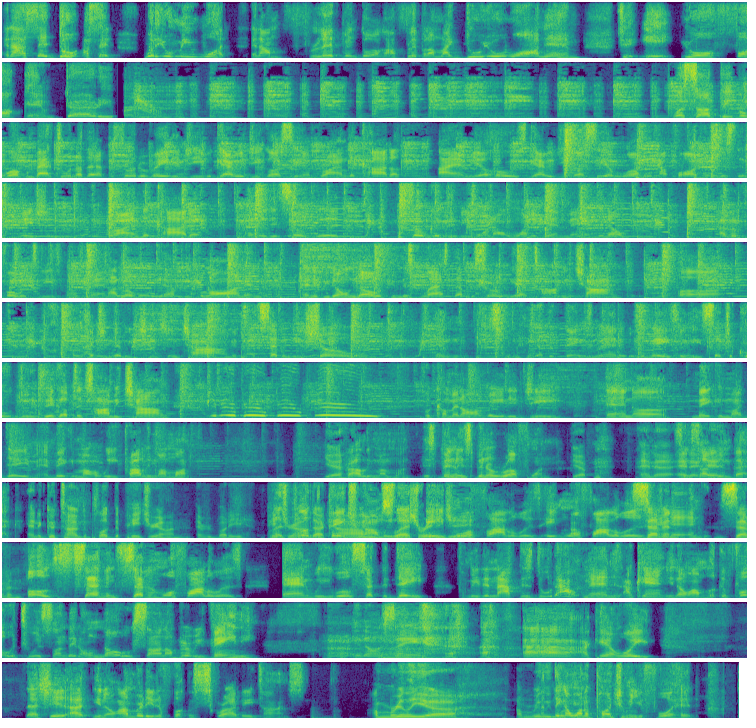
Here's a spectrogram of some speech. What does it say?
And I said, dude, I said, what do you mean what? And I'm flipping, dog. I'm flipping. I'm like, do you want him to eat your fucking dirty? What's up, people? Welcome back to another episode of Rated G with Gary G. Garcia and Brian Licata. I am your host, Gary G. Garcia, along with my partner in this information, Brian Licata. And it is so good, so good to be one on one again, man. You know, I look forward to these ones, man. I love when we have people on, and and if you don't know, if you missed the last episode, we had Tommy Chong, uh, legendary Cheech and Chong, and that '70s show, and and so many other things, man. It was amazing. He's such a cool dude. Big up to Tommy Chong, pew, pew, pew, pew, pew, for coming on Rated G and uh, making my day, man, making my week, probably my month, Yeah. probably my month. It's been Yeah. it's been a rough one Yep. And uh, since and, I've and, been back. and a good time to plug the Patreon, everybody. Let's plug the Patreon.com slash eight more followers, eight more followers, Seven. and then Seven. oh seven, seven more followers, and we will set the date for me to knock this dude out, man. I can't, you know, I'm looking forward to it, son. They don't know, son. I'm very veiny. You know what I'm saying? ah, I can't wait. That shit, I, you know, I'm ready to fucking subscribe eight times. I'm really uh I'm really I think I want to punch you in your forehead.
